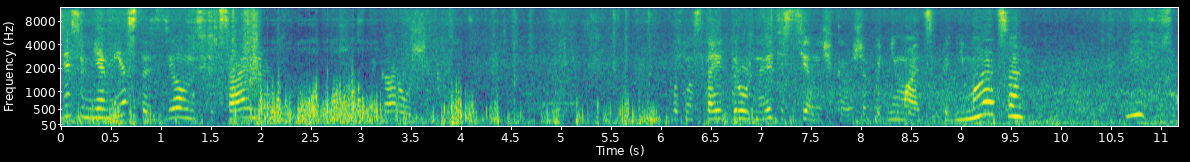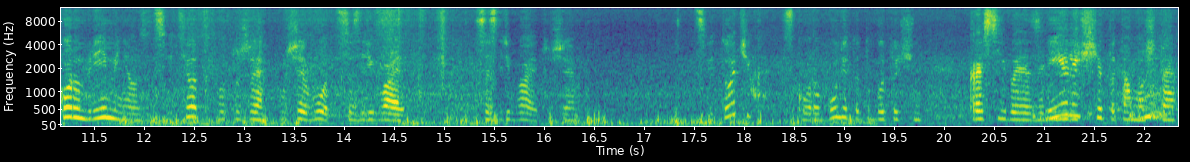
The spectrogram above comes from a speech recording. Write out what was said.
Здесь у меня место сделано специально горошек. Стоит дружно. Видите, стеночка уже поднимается, поднимается. И в скором времени он зацветет. Вот уже, уже вот созревает, созревает уже цветочек. Скоро будет. Это будет очень красивое зрелище, потому что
